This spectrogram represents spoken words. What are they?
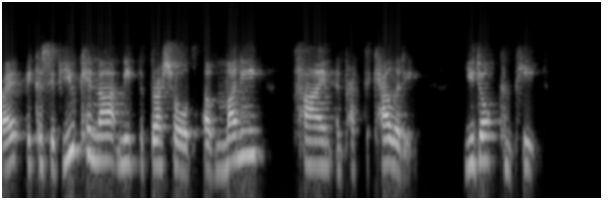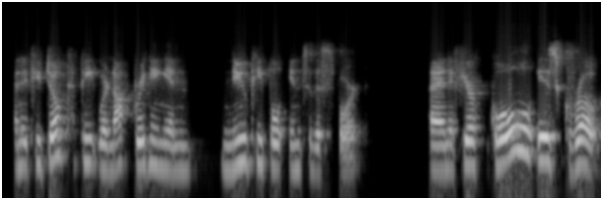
right because if you cannot meet the thresholds of money time and practicality you don't compete and if you don't compete we're not bringing in new people into the sport. And if your goal is growth,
